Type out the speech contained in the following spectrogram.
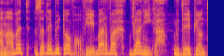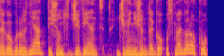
a nawet zadebiutował w jej barwach w La Liga, gdy 5 grudnia 1998 roku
